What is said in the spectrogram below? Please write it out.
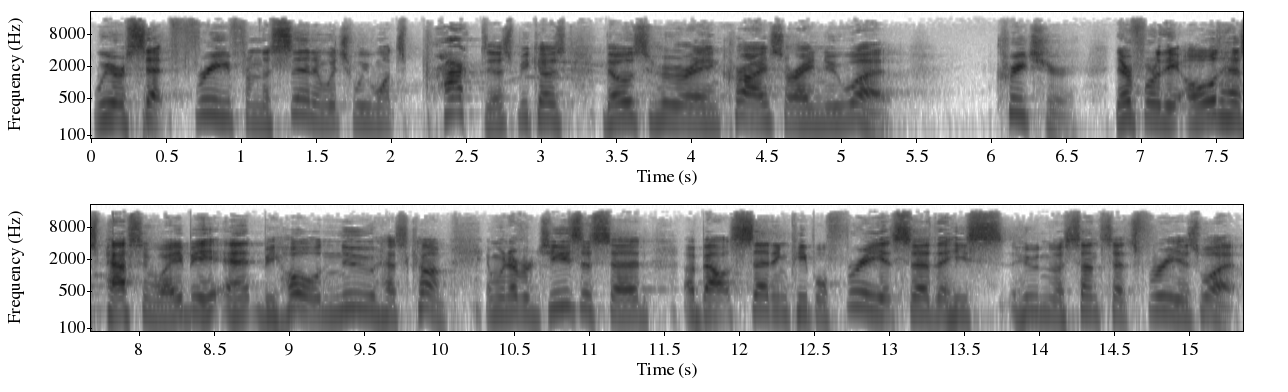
We are set free from the sin in which we once practiced because those who are in Christ are a new what? Creature. Therefore, the old has passed away, and behold, new has come. And whenever Jesus said about setting people free, it said that he, whom the Son sets free is what?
